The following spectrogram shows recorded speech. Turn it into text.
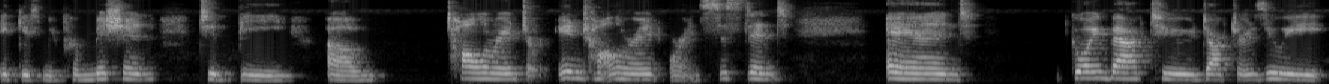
it gives me permission to be um, tolerant or intolerant or insistent. And going back to Dr. Usui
